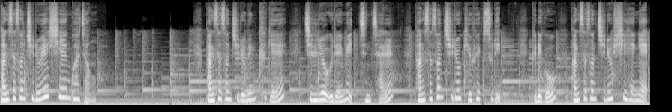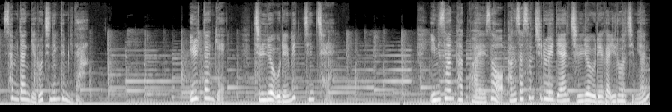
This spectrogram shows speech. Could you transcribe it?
방사선 치료의 시행 과정 방사선 치료는 크게 진료 의뢰 및 진찰, 방사선 치료 계획 수립, 그리고 방사선 치료 시행의 3단계로 진행됩니다. 1단계 진료 의뢰 및 진찰 임상 각 과에서 방사선 치료에 대한 진료 의뢰가 이루어지면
